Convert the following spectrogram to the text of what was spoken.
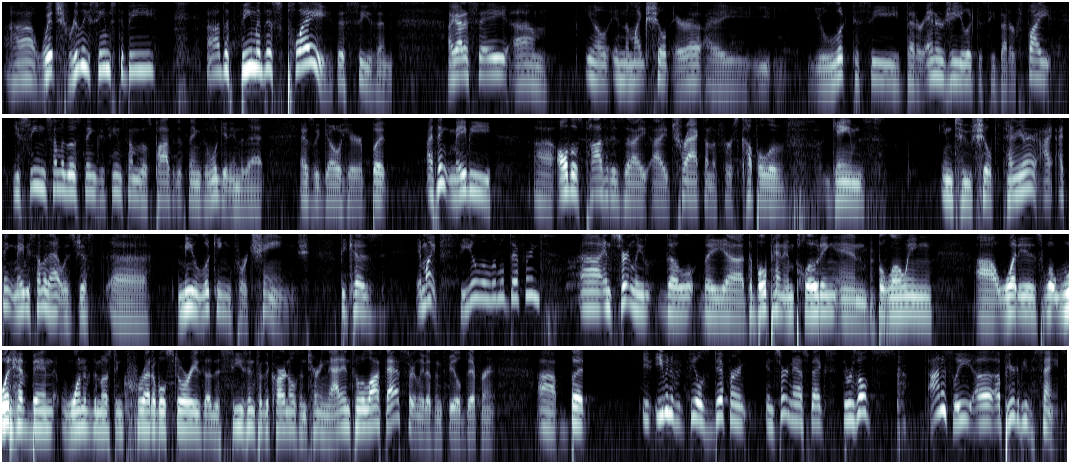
uh, which really seems to be uh, the theme of this play this season. I gotta say, um, you know, in the Mike Shildt era, I you, you look to see better energy, you look to see better fight. You've seen some of those things, you've seen some of those positive things, and we'll get into that as we go here. But I think maybe uh, all those positives that I, I tracked on the first couple of games into Shildt's tenure, I, I think maybe some of that was just uh, me looking for change because it might feel a little different, uh, and certainly the the uh, the bullpen imploding and blowing. Uh, what is what would have been one of the most incredible stories of the season for the Cardinals and turning that into a loss? That certainly doesn't feel different. Uh, but it, even if it feels different in certain aspects, the results honestly uh, appear to be the same.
